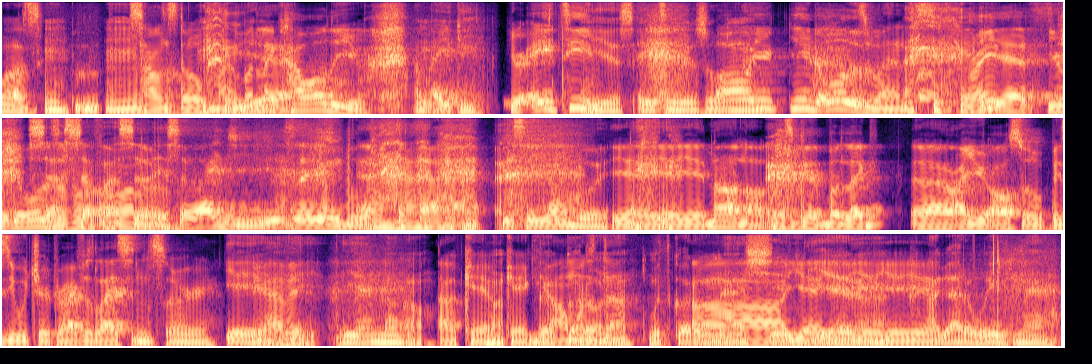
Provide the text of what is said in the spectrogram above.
Well, it's- sounds dope, man. But like, how old are you? I'm 18. You're 18. Yes, 18 years old. Oh, you're, you're the oldest man, right? Yes. You're the oldest So- of all so- of. It's a YG. It's a young boy. it's a young boy. Yeah, yeah, yeah. No, no, that's good. But like, uh, are you also busy with your driver's license or Yeah, do you have it? Yeah, no, no. Okay, okay, the almost corona, done? With Corona and Oh, shit. yeah, yeah, yeah, yeah, yeah. I gotta wait, man.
